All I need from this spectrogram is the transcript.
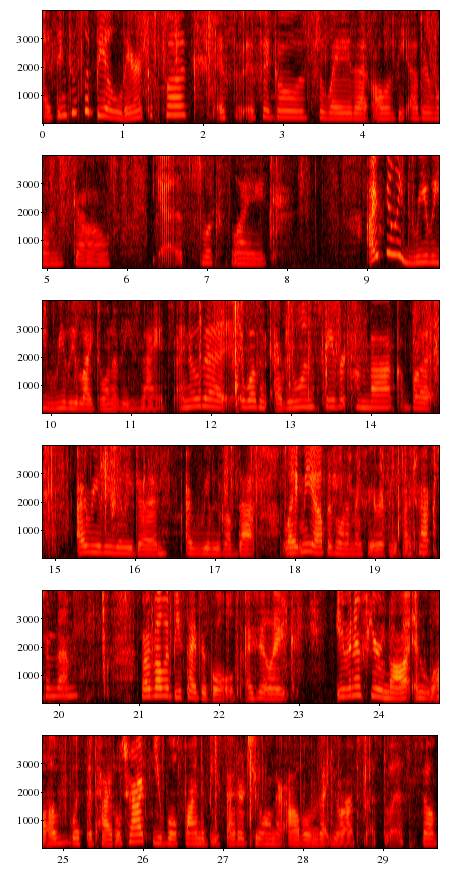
I think this would be a lyric book if, if it goes the way that all of the other ones go. Yes, looks like... I really, really, really liked one of these nights. I know that it wasn't everyone's favorite comeback, but I really, really did. I really love that. Light Me Up is one of my favorite B-side tracks from them. Red Velvet B-sides are gold. I feel like even if you're not in love with the title track, you will find a B-side or two on their album that you are obsessed with. So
